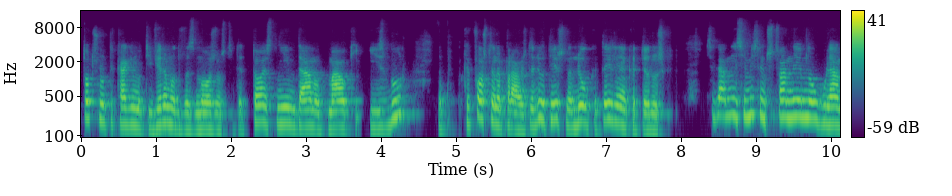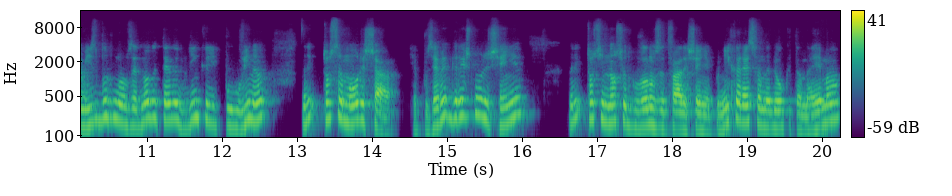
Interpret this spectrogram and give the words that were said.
точно така ги мотивирам от възможностите. Тоест, ние им даваме от малки избор, какво ще направиш, дали отидеш на люлката или на катерушката. Сега ние си мислим, че това не е много голям избор, но за едно дете на годинка и половина, нали, то само решава. И ако вземе грешно решение, нали, то си носи отговорност за това решение. Ако ни харесва на билката на Ема,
